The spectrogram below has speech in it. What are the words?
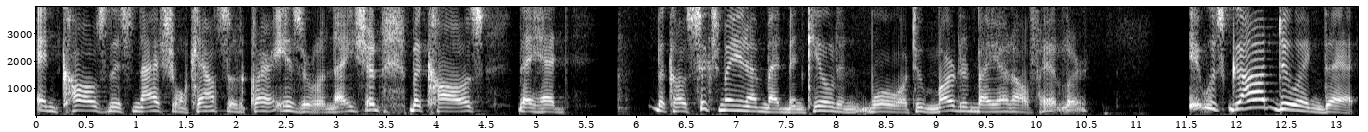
and caused this National Council to declare Israel a nation because they had because six million of them had been killed in World War II, murdered by Adolf Hitler. It was God doing that.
